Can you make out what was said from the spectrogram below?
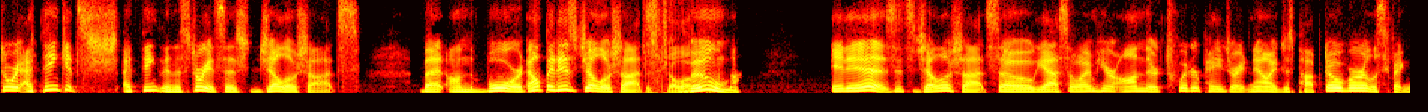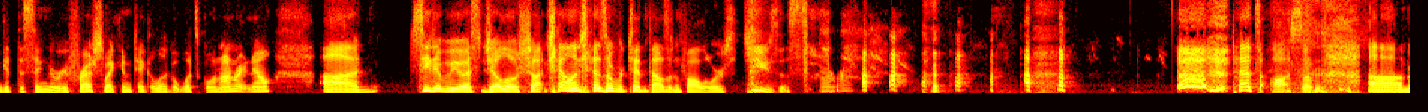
Story. I think it's. I think in the story it says Jello shots, but on the board, nope, it is Jello shots. Just Jell-O? Boom. It is. It's Jello shots. So yeah. So I'm here on their Twitter page right now. I just popped over. Let's see if I can get this thing to refresh so I can take a look at what's going on right now. Uh, CWS Jello Shot Challenge has over 10,000 followers. Jesus. That's awesome. Um,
